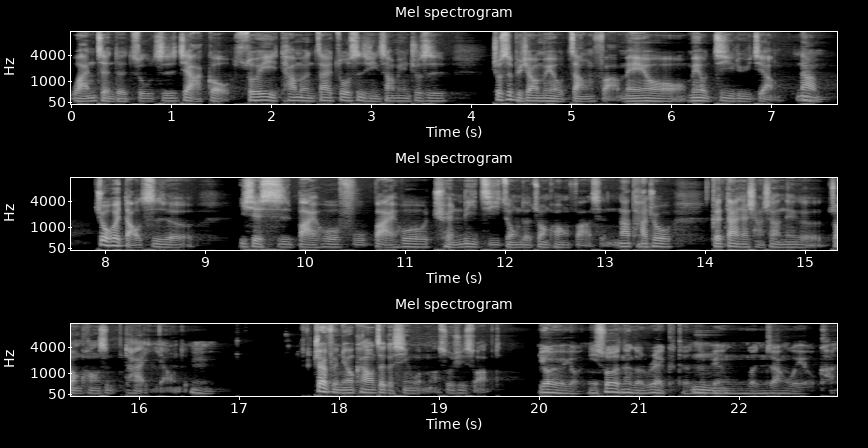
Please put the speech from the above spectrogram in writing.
完整的组织架构，所以他们在做事情上面就是就是比较没有章法，没有没有纪律，这样那就会导致了一些失败或腐败或权力集中的状况发生。那他就跟大家想象那个状况是不太一样的。嗯，Jeff，你有看到这个新闻吗？Sushi Swap，有有有，你说的那个 Rec 的那篇文章我也有看，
